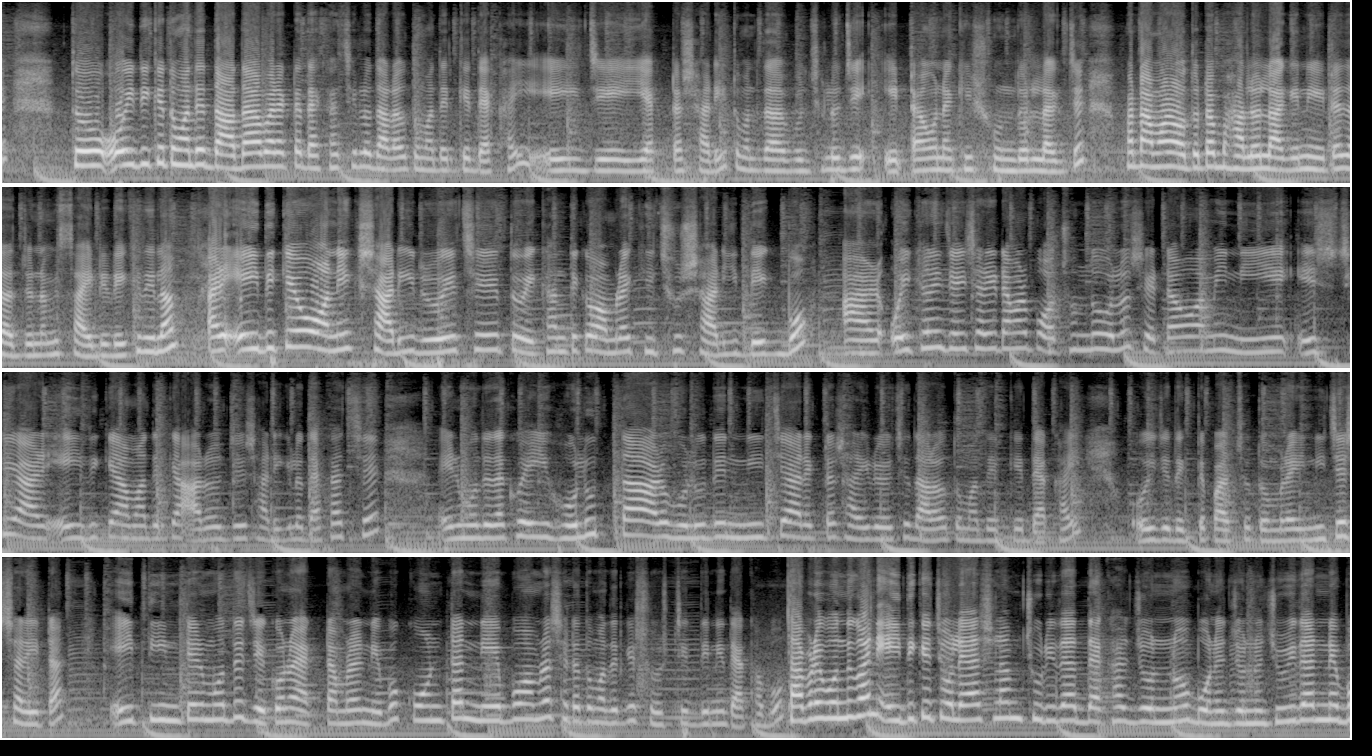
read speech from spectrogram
তো ওইদিকে তোমাদের দাদা আবার একটা দেখাচ্ছিল, দাদাও তোমাদেরকে দেখাই। এই যে এই একটা শাড়ি, তোমাদের দাদা বলছিল যে এটাও নাকি সুন্দর লাগছে বাট আমার অতটা ভালো লাগেনি এটা, যার জন্য আমি সাইডে রেখে দিলাম। আর এই দিকেও অনেক শাড়ি রয়েছে, তো এখান থেকেও আমরা কিছু শাড়ি দেখব। আর ওইখানে যেই শাড়িটা আমার পছন্দ হলো, সেটাও আমি নিয়ে এসছি। আর এই দিকে আমাদেরকে আরও যে শাড়িগুলো দেখাচ্ছে, এর মধ্যে দেখো এই হলুদটা আর হলুদের নিচে আরেকটা শাড়ি রয়েছে, দাঁড়াও তোমাদেরকে দেখাই। ওই যে দেখতে পাচ্ছ তোমরা এই নিচের শাড়িটা। এই তিনটের মধ্যে যে কোনো একটা আমরা নেব। কোনটা নেব আমরা সেটা তোমাদেরকে ষষ্ঠীর দিনই দেখাবো। তারপরে বন্ধুগণ, এইদিকে চলে আসলাম চুড়িদার দেখার জন্য, বোনের জন্য চুড়িদার নেব।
